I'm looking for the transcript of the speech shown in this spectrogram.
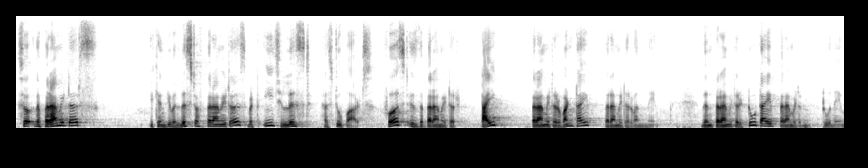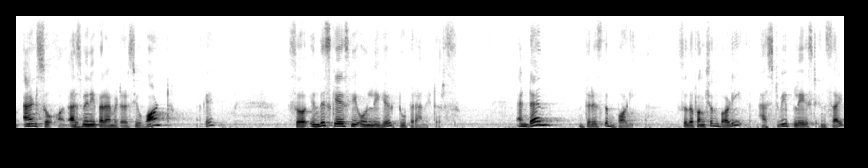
So the parameters you can give a list of parameters but each list has two parts. First is the parameter type, parameter 1 type, parameter 1 name. Then parameter 2 type, parameter 2 name and so on as many parameters you want. So, in this case we only give 2 parameters and then there is the body. So, the function body has to be placed inside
